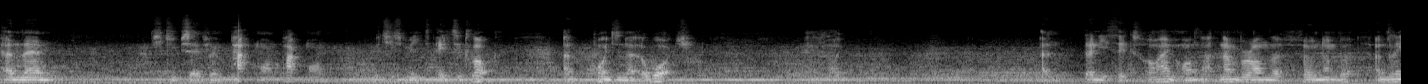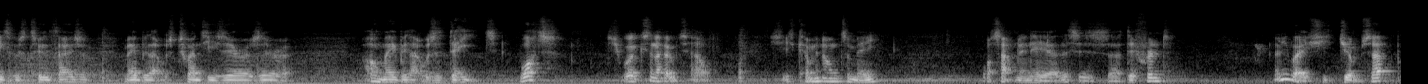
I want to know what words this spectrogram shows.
And then she keeps saying to him, Pakmon, Pakmon, which is means 8 o'clock, and pointing at her watch. And he's like, and then he thinks, oh hang on, that number on the phone number underneath was 2000, maybe that was 2000. Oh, maybe that was a date. What? She works in a hotel. She's coming on to me. What's happening here? This is uh, different. Anyway, she jumps up,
